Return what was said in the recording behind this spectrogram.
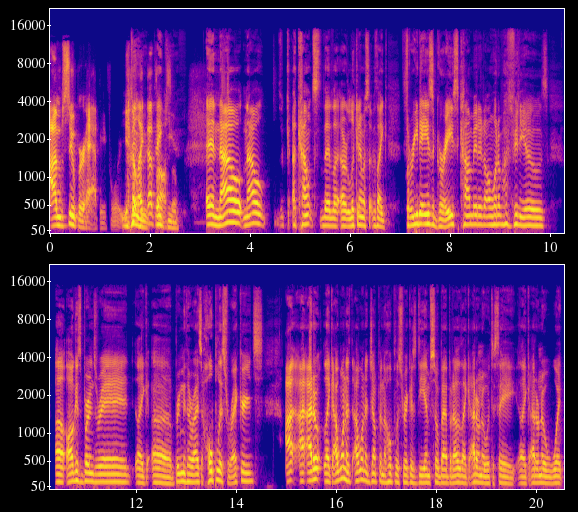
I'm super happy for you. like that's thank awesome. you. And now, now accounts that are looking at my stuff with like three days of grace commented on one of my videos. Uh, August Burns Red, like uh, Bring Me the Horizon, Hopeless Records. I, I, I don't like I want to I want to jump into hopeless Records DM so bad, but I was like I don't know what to say. Like I don't know what.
